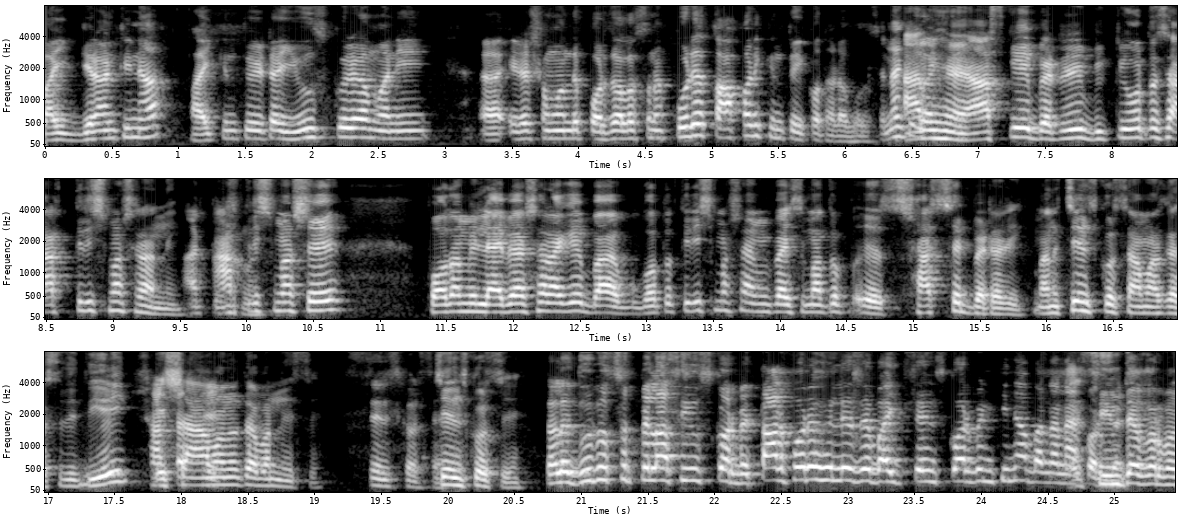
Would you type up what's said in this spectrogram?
বাই গ্যারান্টি না ভাই কিন্তু এটা ইউজ করে মানে এটা সম্বন্ধে পর্যালোচনা করে তারপরে কিন্তু এই কথাটা বলছে না আমি হ্যাঁ আজকে ব্যাটারি বিক্রি করতেছে আটত্রিশ মাস রানিং 38 আটত্রিশ মাসে পদ আমি লাইভে আসার আগে বা গত তিরিশ মাসে আমি পাইছি মাত্র সাত সেট ব্যাটারি মানে চেঞ্জ করছে আমার কাছে দিয়েই এসে আমানত আবার নিচ্ছে চেঞ্জ করছে। চেঞ্জ করছে। তাহলে দুই বছর প্লাস ইউজ করবে। তারপরে হইলে যে বাইক চেঞ্জ করবেন কিনা বা না না চিন্তা করবেন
